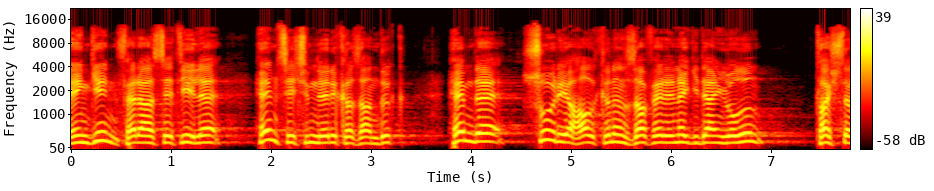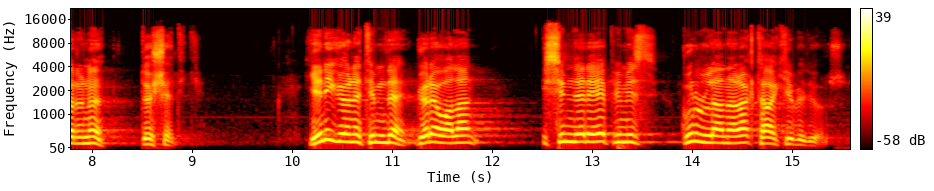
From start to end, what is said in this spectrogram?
engin ferasetiyle hem seçimleri kazandık hem de Suriye halkının zaferine giden yolun taşlarını döşedik. Yeni yönetimde görev alan isimleri hepimiz gururlanarak takip ediyoruz.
